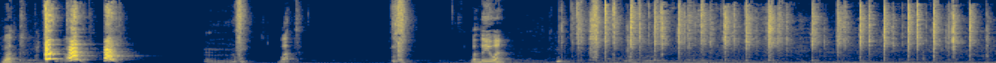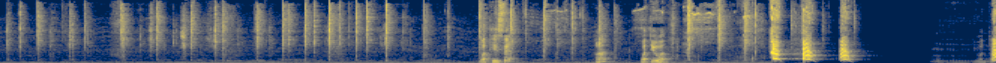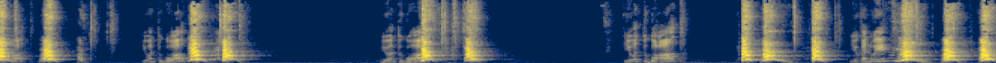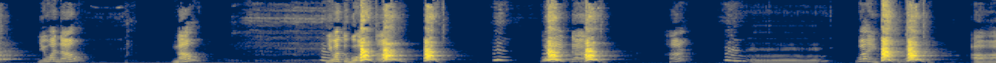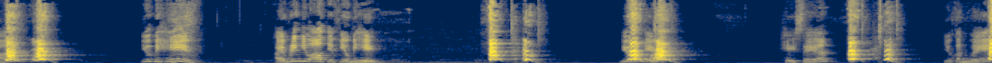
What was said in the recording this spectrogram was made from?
What? What? What do you want? What he said? Huh? What do you want? You want to go out? You want to go out? You want to go out? You want to go out? You can wait? You want now? Now? You want to go out now? Why like that? Huh? Why? Ah. You behave. I bring you out if you behave. You behave. Hazel. Mm, mm. You can wait.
